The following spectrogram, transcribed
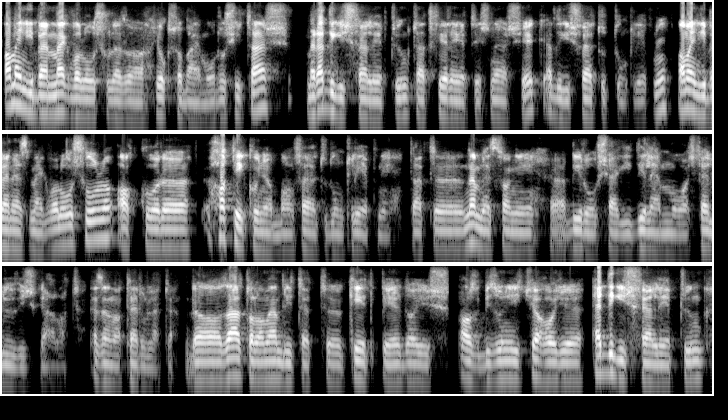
Amennyiben megvalósul ez a jogszabálymódosítás, mert eddig is felléptünk, tehát félreértés ne essék, eddig is fel tudtunk lépni. Amennyiben ez megvalósul, akkor hatékonyabban fel tudunk lépni. Tehát nem lesz annyi bírósági dilemma vagy felülvizsgálat ezen a területen. De az általam említett két példa is azt bizonyítja, hogy eddig is felléptünk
